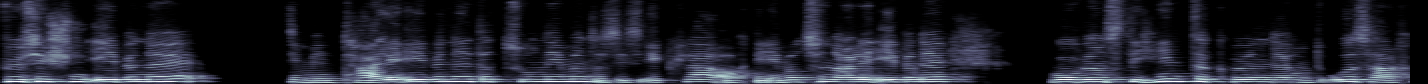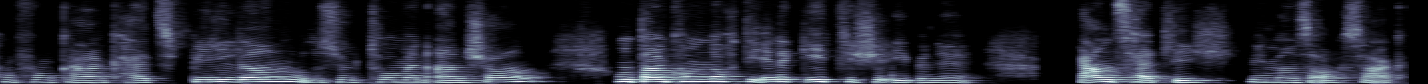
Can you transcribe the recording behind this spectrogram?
physischen Ebene die mentale Ebene dazu nehmen, das ist eh klar, auch die emotionale Ebene, wo wir uns die Hintergründe und Ursachen von Krankheitsbildern oder Symptomen anschauen. Und dann kommt noch die energetische Ebene, ganzheitlich, wie man es auch sagt.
